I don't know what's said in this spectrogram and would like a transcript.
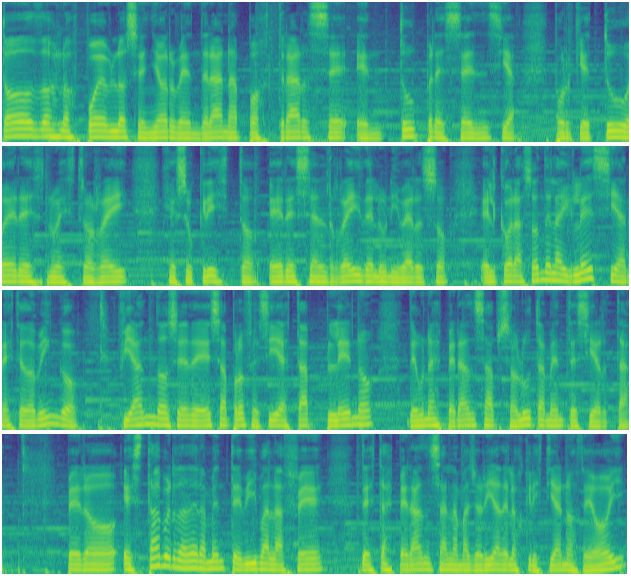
Todos los pueblos, Señor, vendrán a postrarse en tu presencia, porque tú eres nuestro Rey, Jesucristo, eres el Rey del universo. El corazón de la iglesia en este domingo, fiándose de esa profecía, está pleno de una esperanza absolutamente cierta. Pero ¿está verdaderamente viva la fe de esta esperanza en la mayoría de los cristianos de hoy?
